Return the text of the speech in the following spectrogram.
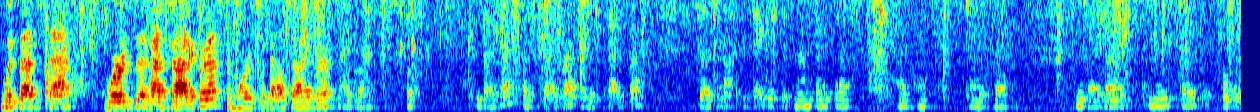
with that stack, words that have diagraphs and words without diagraphs? Diagraph. Oh. The diagraph has a diagraph, has a diagraph. Does not have a diagraph, does not have a diagraph. Diagraph, diagraph. No diagraph, no diagraph. Oh, well,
